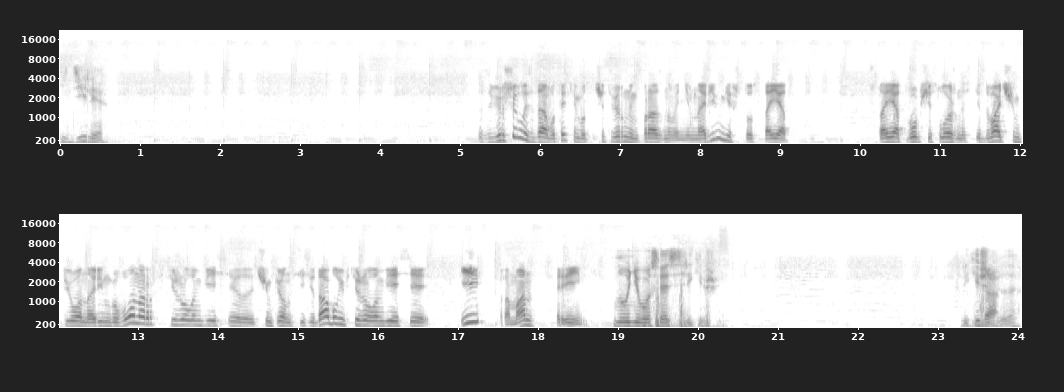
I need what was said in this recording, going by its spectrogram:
идиллия. Завершилось, да, вот этим вот четверным празднованием на ринге, что стоят стоят в общей сложности два чемпиона Ring of Honor в тяжелом весе, чемпион CCW в тяжелом весе и Роман Рейнс. Ну, у него связи с Рикишей. С Рикишей Да. же, да?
